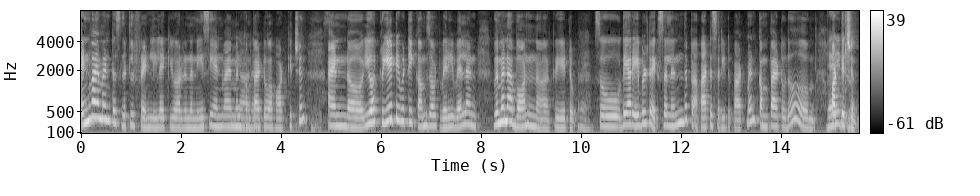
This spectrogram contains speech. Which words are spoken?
environment is little friendly. Like you are in an AC environment Yeah, compared to a hot kitchen, and uh, your creativity comes out very well. And women are born uh, creative, Right. so they are able to excel in the patisserie department compared to the um, hot true. kitchen.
